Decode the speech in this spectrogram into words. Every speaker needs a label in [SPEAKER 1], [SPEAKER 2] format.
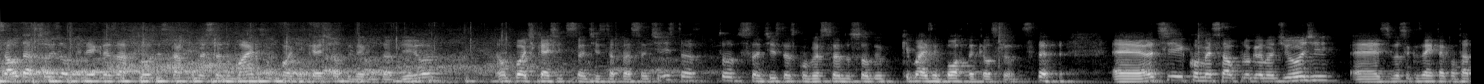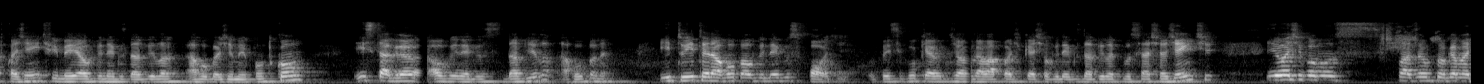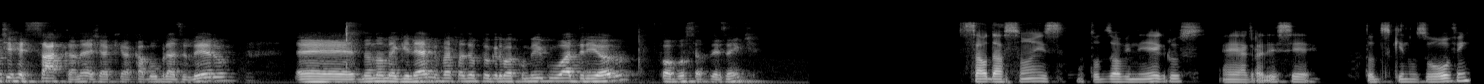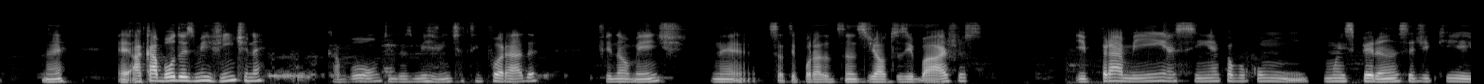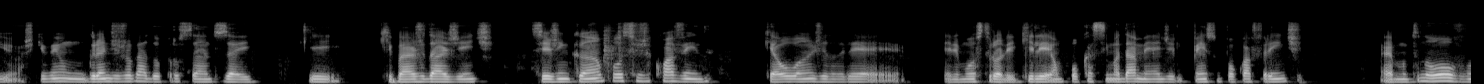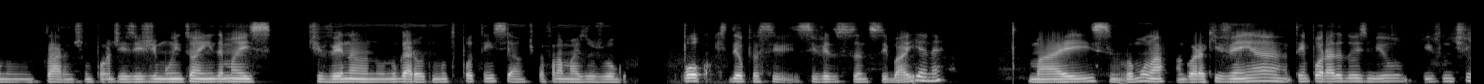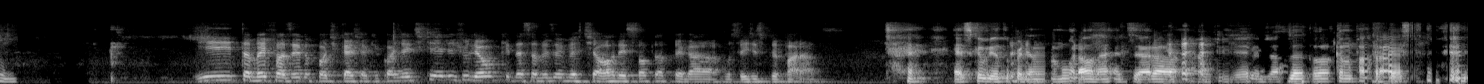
[SPEAKER 1] Saudações alvinegras a todos, está começando mais um podcast Alvinegros da Vila. É um podcast de Santista para Santista, todos os Santistas conversando sobre o que mais importa, que é o Santos. É, antes de começar o programa de hoje, é, se você quiser entrar em contato com a gente, o e-mail é alvinegrosdavila.gmail.com, Instagram alvinegrosdavila, arroba, né? E Twitter, arroba alvinegrospod. O Facebook é joga lá podcast Alvinegros da Vila que você acha a gente. E hoje vamos fazer um programa de ressaca, né? Já que acabou o brasileiro. É, meu nome é Guilherme, vai fazer o programa comigo o Adriano. Por favor, se apresente.
[SPEAKER 2] Saudações a todos os alvinegros, é, agradecer a todos que nos ouvem, né? É, acabou 2020, né? Acabou ontem 2020 a temporada, finalmente, né? Essa temporada do Santos de altos e baixos. E para mim, assim, acabou com uma esperança de que acho que vem um grande jogador para o Santos aí, que, que vai ajudar a gente, seja em campo ou seja com a venda, que é o Ângelo. Ele, é, ele mostrou ali que ele é um pouco acima da média, ele pensa um pouco à frente. É muito novo, não, claro, a gente não pode exigir muito ainda, mas te vê no, no, no garoto muito potencial. A gente vai falar mais do jogo pouco que deu para se, se ver do Santos e Bahia, né? Mas vamos lá, agora que vem a temporada 2021.
[SPEAKER 1] E também fazendo podcast aqui com a gente, ele Julião, que dessa vez eu inverti a ordem só para pegar vocês despreparados.
[SPEAKER 3] É isso que eu vi, eu tô perdendo a moral, né? Antes era a primeira, já, já tô ficando para trás.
